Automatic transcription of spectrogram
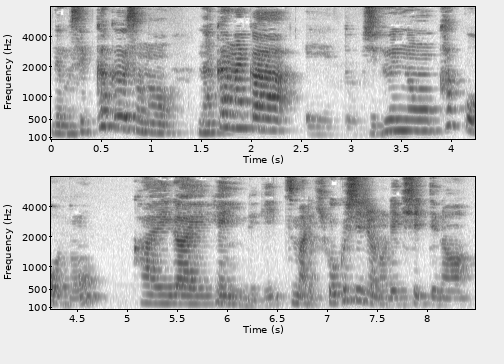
でもせっかくその、なかなか、えっ、ー、と、自分の過去の海外変異歴、つまり帰国子女の歴史っていうのは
